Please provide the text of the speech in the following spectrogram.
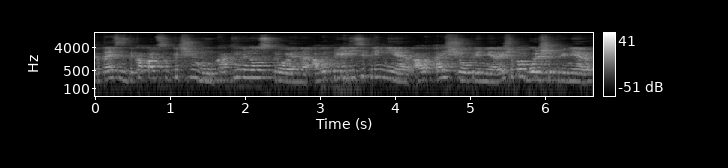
пытаетесь докопаться, почему, как именно устроено, а вот приведите пример, а, а еще пример, а еще побольше примеров.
